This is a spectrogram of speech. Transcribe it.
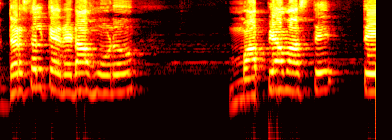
ਦਰਅਸਲ ਕੈਨੇਡਾ ਹੁਣ ਮਾਪਿਆਂ ਵਾਸਤੇ ਤੇ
